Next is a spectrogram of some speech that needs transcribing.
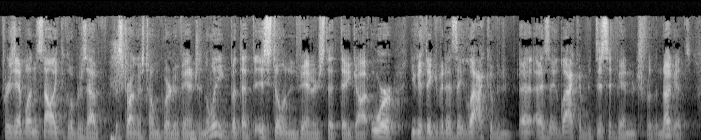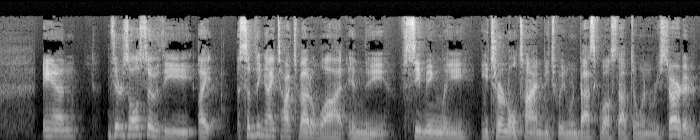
for example, and it's not like the Clippers have the strongest home court advantage in the league, but that is still an advantage that they got, or you could think of it as a lack of as a lack of a disadvantage for the Nuggets, and there's also the like something I talked about a lot in the seemingly eternal time between when basketball stopped and when it restarted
